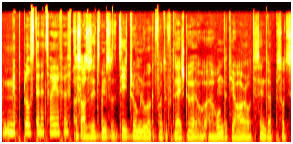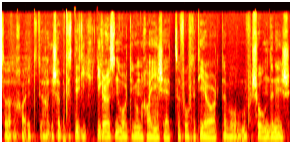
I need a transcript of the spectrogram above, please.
Mit plus diesen 52? Also, also jetzt, wenn man so den Zeitraum schaut von, von den letzten 100 Jahren, oder sind etwa so, ist etwa das die, die Grössenordnung, die man kann einschätzen kann von den Tierarten, die, die verschwunden ist.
